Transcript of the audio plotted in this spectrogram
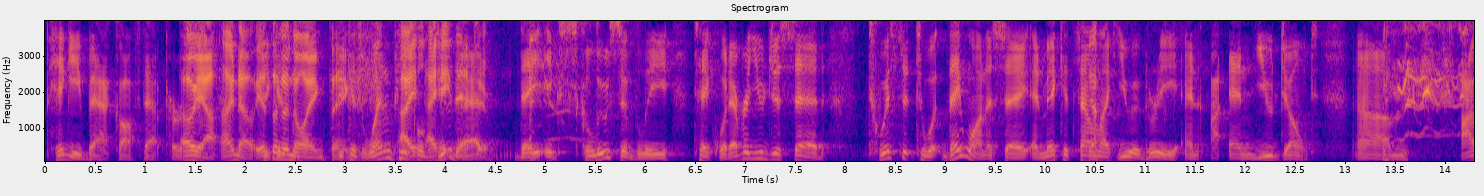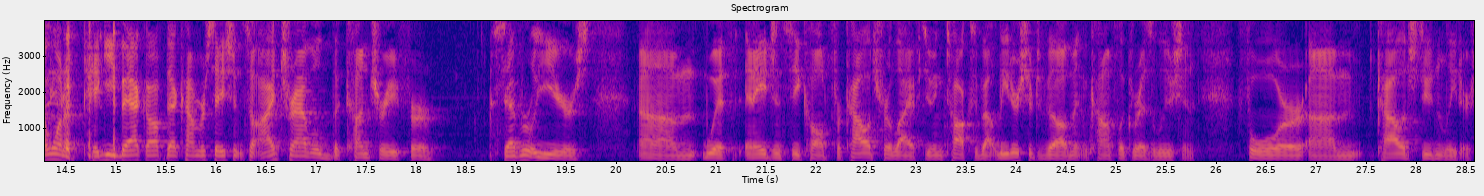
piggyback off that person. Oh, yeah, I know. It's an annoying thing. because when people I do hate that, that, they exclusively take whatever you just said, twist it to what they want to say, and make it sound Yeah. like you agree, and and you don't. Um, I want to piggyback off that conversation, so I traveled the country for several years um, with an agency called For College for Life, doing talks about leadership development and conflict resolution for um, college student leaders.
